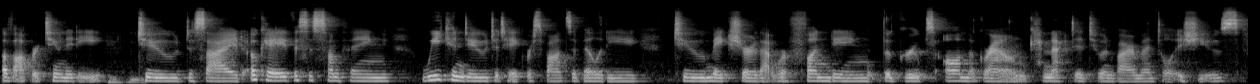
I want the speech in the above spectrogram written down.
of opportunity mm-hmm. to decide okay, this is something we can do to take responsibility to make sure that we're funding the groups on the ground connected to environmental issues.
